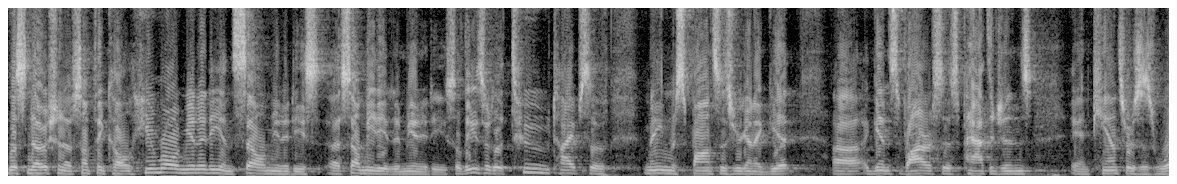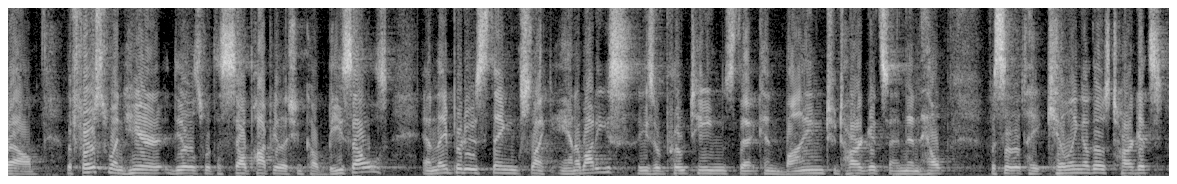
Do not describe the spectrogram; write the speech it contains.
this notion of something called humoral immunity and cell immunity, uh, cell-mediated immunity. So these are the two types of main responses you're going to get uh, against viruses, pathogens, and cancers as well. The first one here deals with a cell population called B cells, and they produce things like antibodies. These are proteins that can bind to targets and then help facilitate killing of those targets.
